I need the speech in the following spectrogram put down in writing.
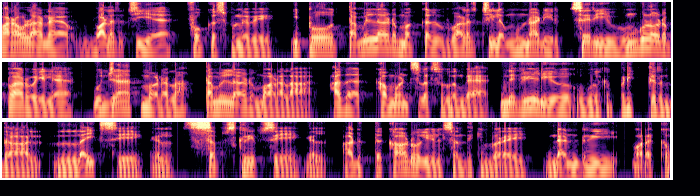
பரவலான வளர்ச்சியை ஃபோக்கஸ் பண்ணுது. இப்போ தமிழ்நாடு மக்கள் வளர்ச்சியில முன்னாடி இருக்கு. சரி உங்களோட பார்வையில குஜராத் மாடலா தமிழ்நாடு மாடலா? அத கமெண்ட்ஸ்ல சொல்லுங்க. இந்த வீடியோ உங்களுக்கு பிடித்திருந்தால் லைக் செய்யுங்கள் சப்ஸ்கிரைப் செய்யுங்கள். அடுத்த காணொலியில் சந்திக்கும் வரை நன்றி வணக்கம்.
